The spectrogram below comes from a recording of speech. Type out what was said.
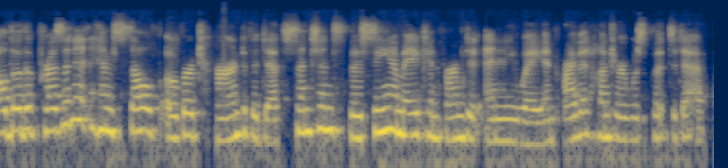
Although the president himself overturned the death sentence, the CMA confirmed it anyway, and Private Hunter was put to death.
